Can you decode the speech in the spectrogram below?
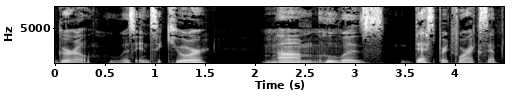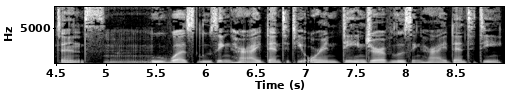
girl who was insecure, um, who was desperate for acceptance, Mm. who was losing her identity or in danger of losing her identity.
